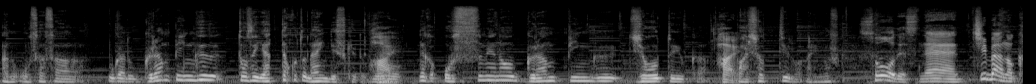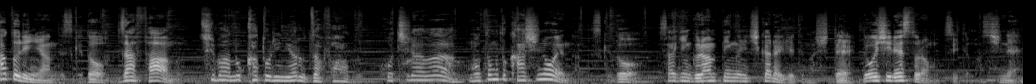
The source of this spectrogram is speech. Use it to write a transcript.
あの大沢さん僕あのグランピング当然やったことないんですけども、はい、なんかおすすめのグランピング場というか、はい、場所っていうのはありますか？そうですね。千葉の香取にあるんですけどザ・ファーム千葉の香取にあるザ・ファームこちらはもともと貸し農園なんですけど最近グランピングに力入れてまして美味しいレストランもついてますしね。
